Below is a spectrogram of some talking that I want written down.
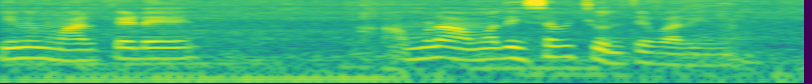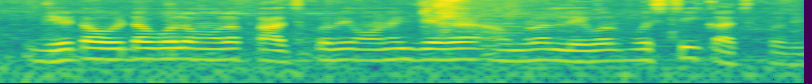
কিন্তু মার্কেটে আমরা আমাদের হিসাবে চলতে পারি না। যেটা ওইটা বলে আমরা কাজ করি। অনেক জায়গায় আমরা লেবার পোস্টেই কাজ করি।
